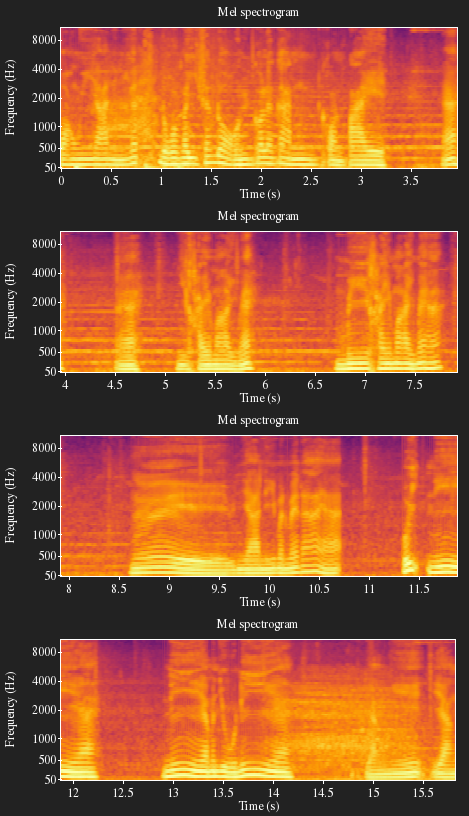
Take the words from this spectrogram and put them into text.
วางวิญญาณอย่างนี้ก็โดนไปอีกสักดอกหนึงก็แล้วกันก่อนไปนะนะมีใครมาอีกไหม มีใครมาอีกไหมฮะ เฮ้ย วิญญาณนี้มันไม่ได้ฮะหุยนี่ไง นี่ไงมันอยู่นี่ไง อย่างนี้ อย่าง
